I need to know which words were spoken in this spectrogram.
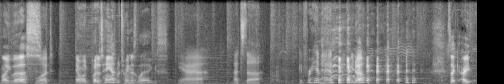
like this What? and would put his hands between his legs. Yeah. That's uh good for him, man. you know? It's like, are you,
